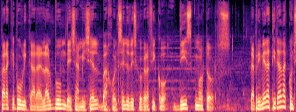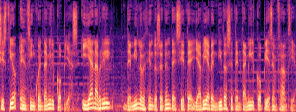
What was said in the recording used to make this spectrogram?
para que publicara el álbum de Jean-Michel bajo el sello discográfico Disc Motors. La primera tirada consistió en 50.000 copias y ya en abril de 1977 ya había vendido 70.000 copias en Francia.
